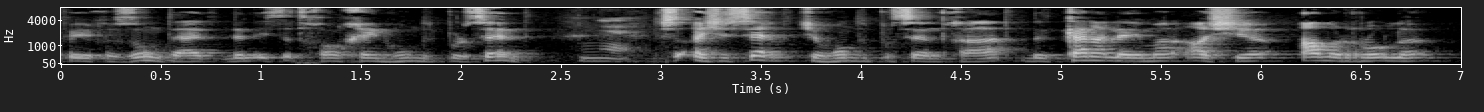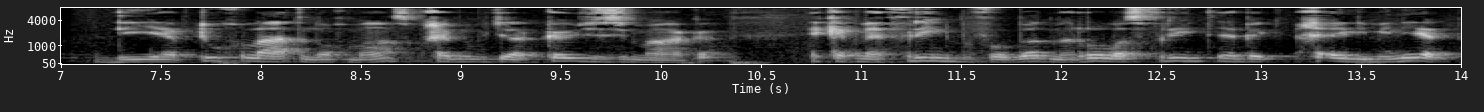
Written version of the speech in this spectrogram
voor je gezondheid, dan is dat gewoon geen 100%. Nee. Dus als je zegt dat je 100% gaat, dat kan alleen maar als je alle rollen die je hebt toegelaten, nogmaals, op een gegeven moment moet je daar keuzes in maken ik heb mijn vrienden bijvoorbeeld, mijn rol als vriend heb ik geëlimineerd.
